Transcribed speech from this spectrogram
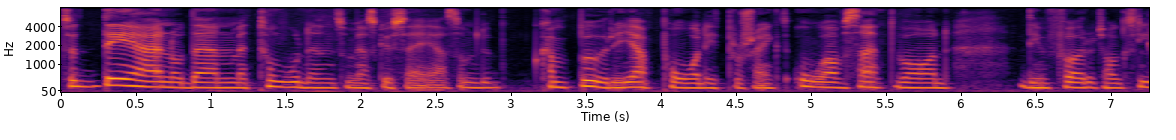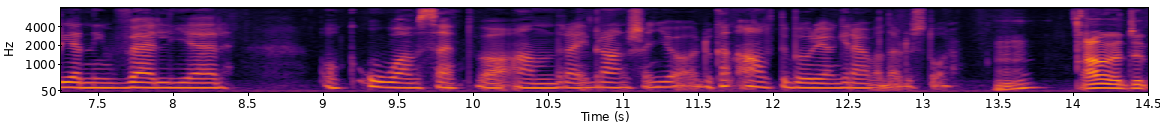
Så det är nog den metoden som jag skulle säga som du kan börja på ditt projekt oavsett vad din företagsledning väljer och oavsett vad andra i branschen gör. Du kan alltid börja gräva där du står. Mm. Ja, det är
